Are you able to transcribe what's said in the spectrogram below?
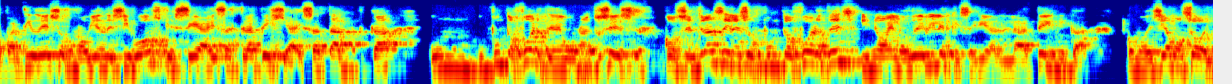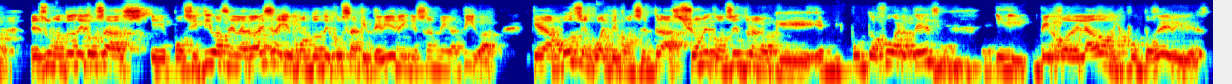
a partir de eso, como bien decís vos, que sea esa estrategia, esa táctica, un, un, punto fuerte de uno. Entonces, concentrarse en esos puntos fuertes y no en los débiles, que sería la técnica como decíamos hoy, es un montón de cosas eh, positivas en la cabeza y un montón de cosas que te vienen que son negativas quedan vos en cuál te concentrás. Yo me concentro en lo que, en mis puntos fuertes y dejo de lado mis puntos débiles.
